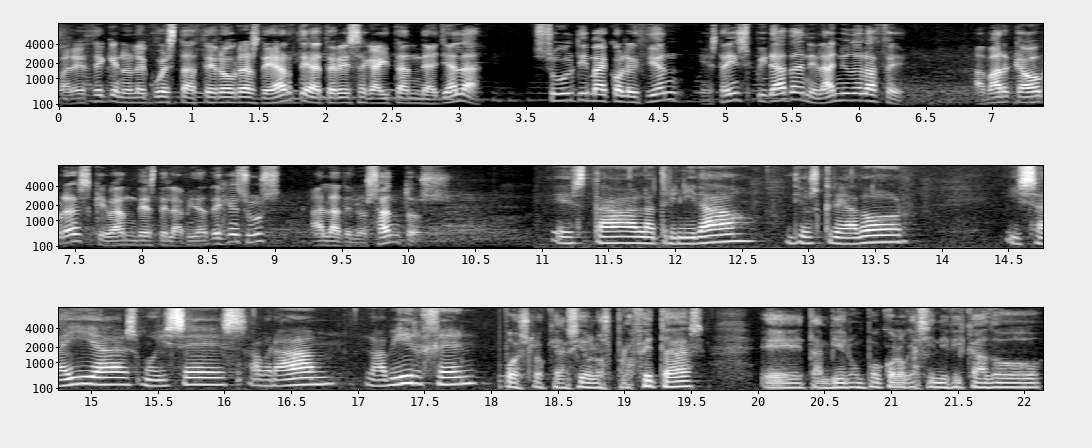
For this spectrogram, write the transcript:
Parece que no le cuesta hacer obras de arte a Teresa Gaitán de Ayala. Su última colección está inspirada en el Año de la Fe. Abarca obras que van desde la vida de Jesús a la de los santos. Está la Trinidad, Dios Creador, Isaías, Moisés, Abraham, la Virgen. Pues lo que han sido los profetas, eh, también un poco lo que ha significado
